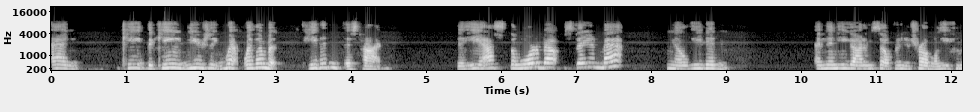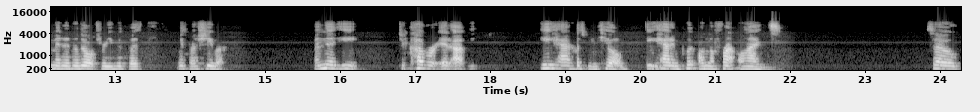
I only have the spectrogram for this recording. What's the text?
And king, the king usually went with him, but he didn't this time. Did he ask the Lord about staying back? No, he didn't. And then he got himself into trouble. He committed adultery with with Bathsheba. And then he, to cover it up, he had her husband killed. He had him put on the front lines. So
